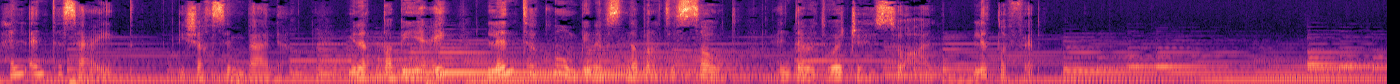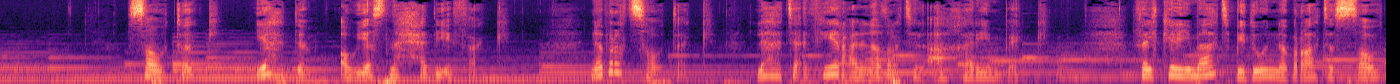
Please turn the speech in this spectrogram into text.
هل أنت سعيد لشخص بالغ؟ من الطبيعي لن تكون بنفس نبرة الصوت عندما توجه السؤال لطفل. صوتك يهدم أو يصنع حديثك. نبرة صوتك لها تأثير على نظرة الآخرين بك. فالكلمات بدون نبرات الصوت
